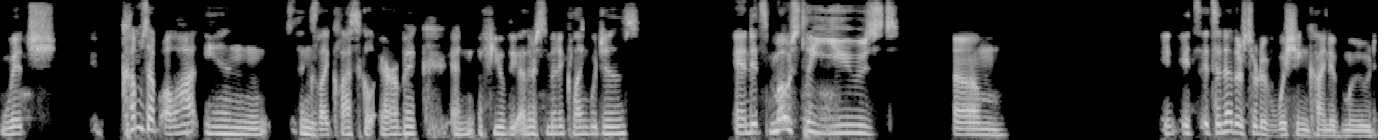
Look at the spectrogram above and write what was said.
which comes up a lot in things like classical Arabic and a few of the other Semitic languages. And it's mostly used, um, it, it's, it's another sort of wishing kind of mood.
